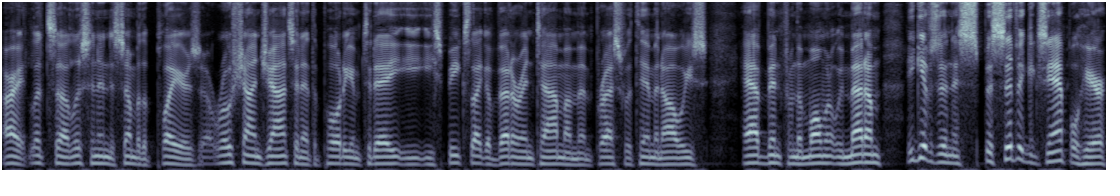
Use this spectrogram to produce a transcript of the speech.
All right, let's uh, listen into some of the players. Uh, Roschon Johnson at the podium today. He, he speaks like a veteran, Tom. I'm impressed with him and always have been from the moment we met him. He gives a specific example here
